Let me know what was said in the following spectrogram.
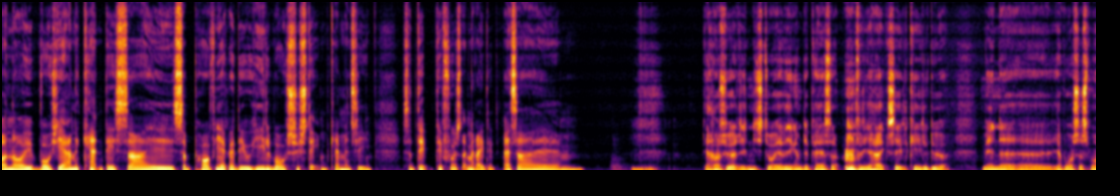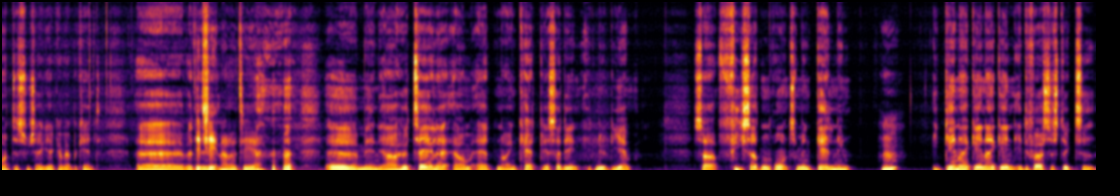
Og når vores hjerne kan det, så, øh, så påvirker det jo hele vores system, kan man sige. Så det, det er fuldstændig rigtigt. Altså, øh... Jeg har også hørt en historie, jeg ved ikke, om det passer, fordi jeg har ikke selv kæledyr, men øh, jeg bor så småt, det synes jeg ikke, jeg kan være bekendt. Øh, hvad det tjener dig til, ja. øh, men jeg har hørt tale om, at når en kat bliver sat ind i et nyt hjem, så fiser den rundt som en galning. Hmm? Igen og igen og igen i det første stykke tid,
